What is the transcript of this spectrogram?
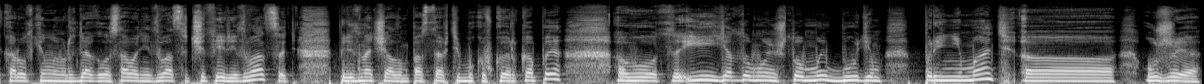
короткий номер для голосования 2420. Перед началом поставьте буковку РКП. Вот. И я думаю, что мы будем принимать э, уже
